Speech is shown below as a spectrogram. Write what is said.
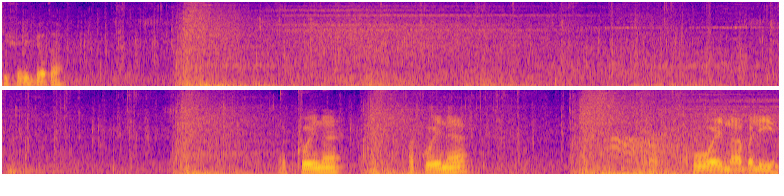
Тихо, ребята. Спокойно. Спокойно. Спокойно, блин.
